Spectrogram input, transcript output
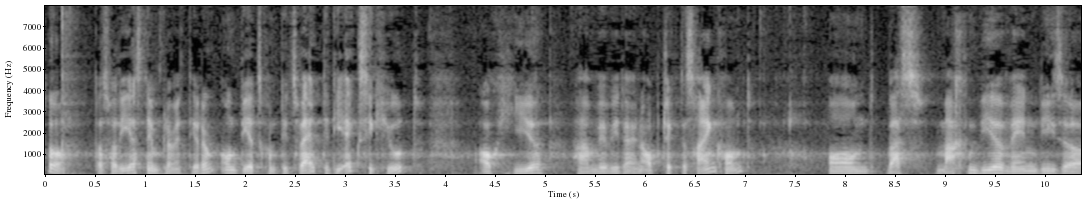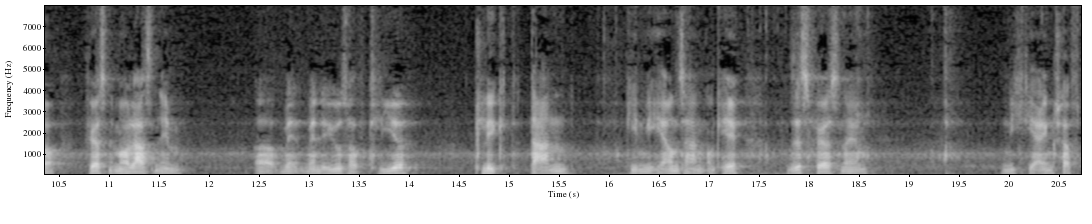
So, das war die erste Implementierung. Und jetzt kommt die zweite, die Execute. Auch hier haben wir wieder ein Object, das reinkommt. Und was machen wir, wenn dieser First Name oder Last Name, äh, wenn, wenn der User auf Clear klickt, dann gehen wir her und sagen, okay, this First Name, nicht die Eigenschaft,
